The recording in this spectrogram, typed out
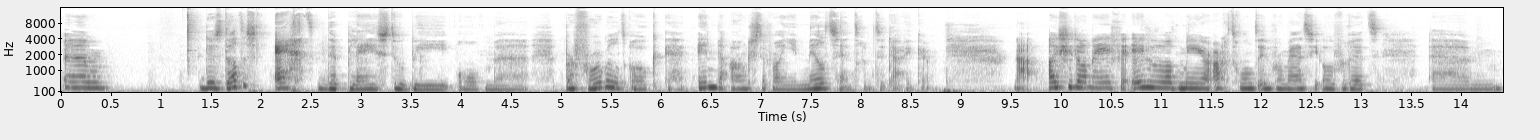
Um, dus dat is echt de place to be om uh, bijvoorbeeld ook uh, in de angsten van je mailcentrum te duiken. Nou, als je dan even, even wat meer achtergrondinformatie over het um,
